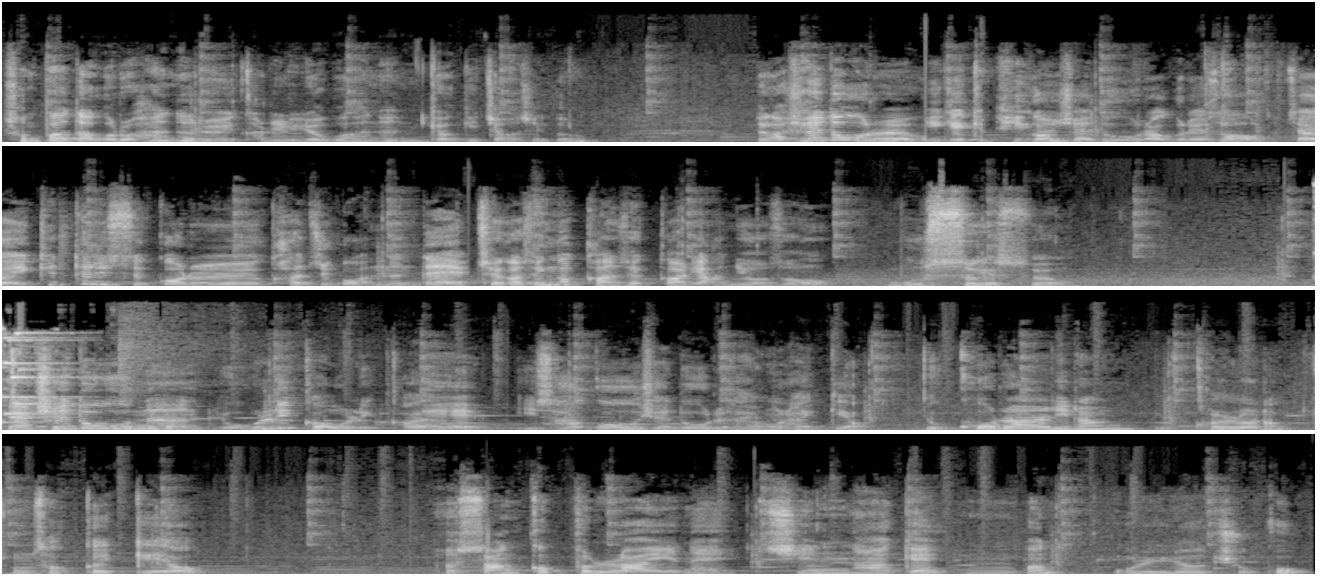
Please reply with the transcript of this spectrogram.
손바닥으로 하늘을 가리려고 하는 격이죠, 지금. 제가 섀도우를 이게 비건 섀도우라 그래서 제가 이 캐트리스 거를 가지고 왔는데 제가 생각한 색깔이 아니어서 못 쓰겠어요. 그냥 섀도우는 이 홀리카 홀리카의 이 사구 섀도우를 사용을 할게요. 이 코랄이랑 이 컬러랑 좀 섞을게요. 이 쌍꺼풀 라인에 진하게 한번 올려주고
